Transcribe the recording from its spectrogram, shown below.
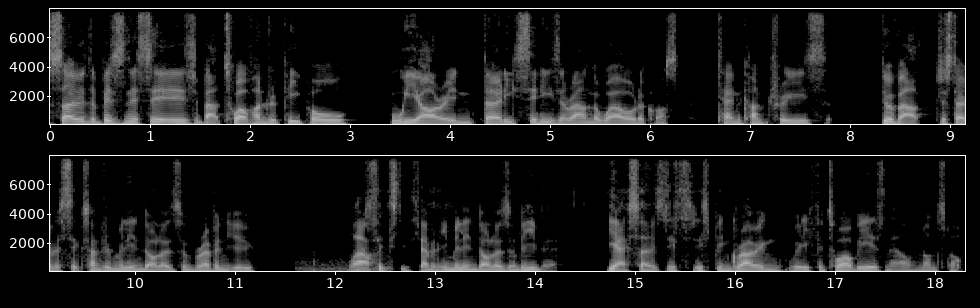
So the business is about 1,200 people. We are in 30 cities around the world across 10 countries do about just over $600 million of revenue. Wow. 60, 70 million dollars of EBIT. Yeah, so it's, it's, it's been growing really for 12 years now, nonstop.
